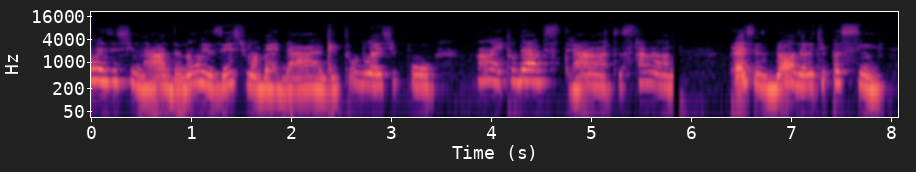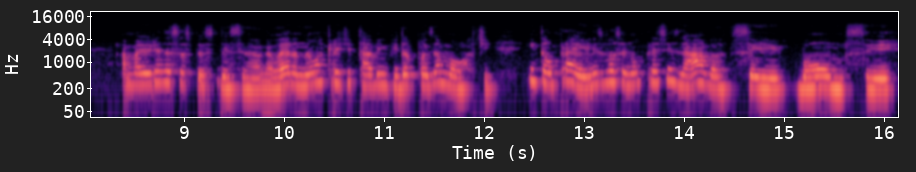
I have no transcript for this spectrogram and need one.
não existe nada, não existe uma verdade, tudo é tipo, ai, tudo é abstrato, sabe? Pra esses brothers era tipo assim, a maioria dessas pessoas, dessa galera não acreditava em vida após a morte. Então, para eles, você não precisava ser bom, ser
